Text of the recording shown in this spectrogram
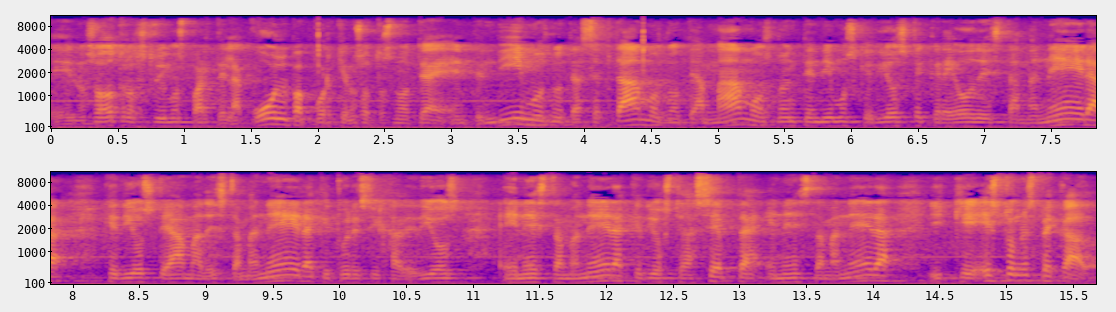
eh, nosotros tuvimos parte de la culpa porque nosotros no te entendimos, no te aceptamos, no te amamos, no entendimos que Dios te creó de esta manera, que Dios te ama de esta manera, que tú eres hija de Dios en esta manera, que Dios te acepta en esta manera y que esto no es pecado,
